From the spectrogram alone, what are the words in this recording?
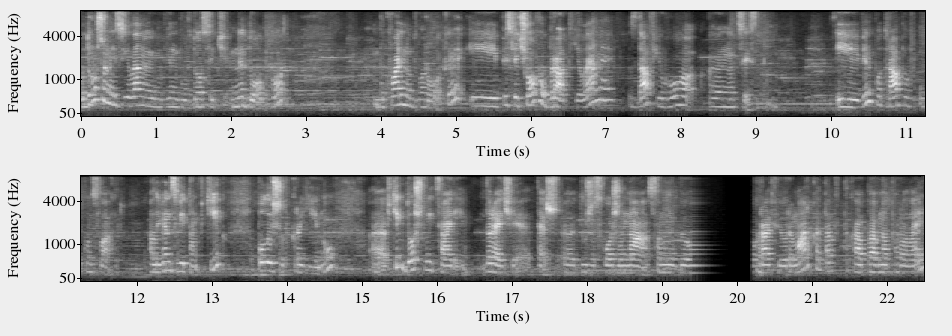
Одружений з Єленою він був досить недовго, буквально два роки, і після чого брат Єлени здав його е, нацистам. І він потрапив у концлагер. Але він звітом втік, полишив країну, е, втік до Швейцарії. До речі, теж дуже схоже на саму біографію Ремарка, так, така певна паралель.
